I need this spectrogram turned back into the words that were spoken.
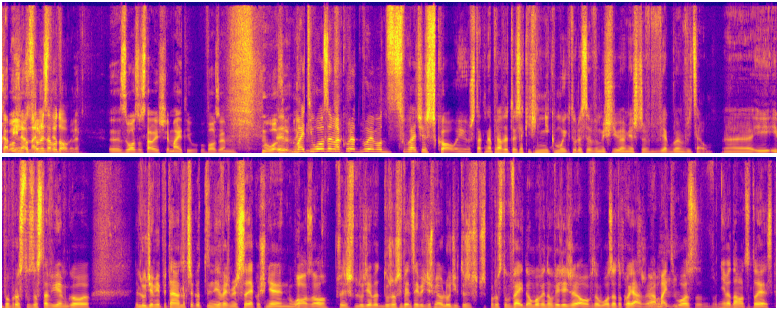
Kamila od strony zawodowej. ogóle. Y, Zło zostałeś się Mighty wozem. Y, Łozem. Mighty Wozem akurat byłem od, słuchajcie, szkoły już. Tak naprawdę to jest jakiś nick mój, który sobie wymyśliłem jeszcze w- jak byłem w liceum. E, I, I po prostu zostawiłem go. Ludzie mnie pytają, dlaczego ty nie weźmiesz sobie jakoś, nie wiem, łozo? Przecież ludzie, dużo więcej będziesz miał ludzi, którzy po prostu wejdą, bo będą wiedzieć, że o, to łozo to kojarzę, a Mighty Woz to nie wiadomo, co to jest.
